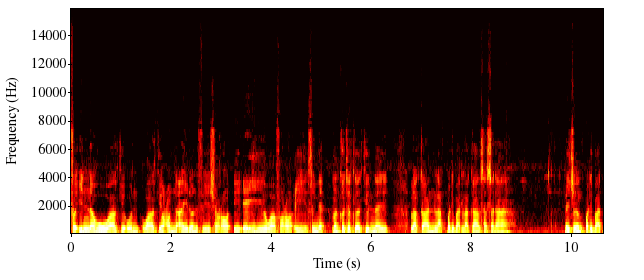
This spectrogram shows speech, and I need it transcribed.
ฟาอินนะฮูวากิอุนวากิอุนไอดอนฟีชรออีเอฮีวาฟรออีซึ่งเนี้ยมันก็จะเกิดขึ้นในหลักการหลักปฏิบัติหลักการศาสนา ในเชิงปฏิบัติ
